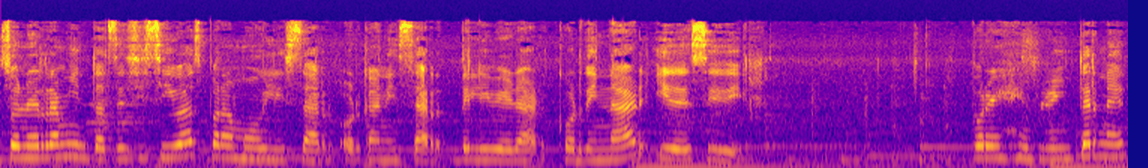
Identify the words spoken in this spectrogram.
son herramientas decisivas para movilizar, organizar, deliberar, coordinar y decidir. Por ejemplo, en Internet,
